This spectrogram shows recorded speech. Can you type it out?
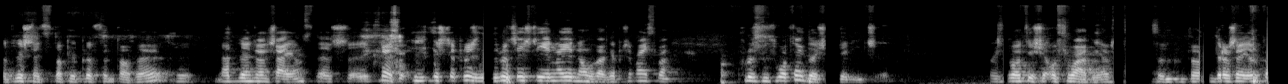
podwyższać stopy procentowe, nadwyrężając też kredyt. I jeszcze proszę zwrócić jeszcze na jedną uwagę. Proszę Państwa, kurs złotego się liczy. Złoty się osłabia, to drożeją to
